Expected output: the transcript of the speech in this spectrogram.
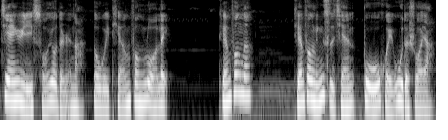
监狱里所有的人呐都为田丰落泪。田丰呢，田丰临死前不无悔悟的说呀：“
